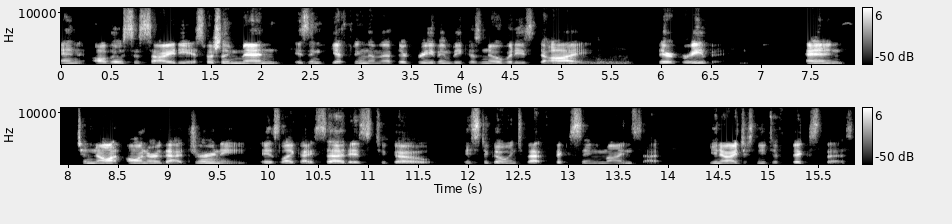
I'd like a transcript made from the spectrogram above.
And although society, especially men, isn't gifting them that they're grieving because nobody's died, they're grieving. And to not honor that journey is like I said, is to go is to go into that fixing mindset. You know, I just need to fix this.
